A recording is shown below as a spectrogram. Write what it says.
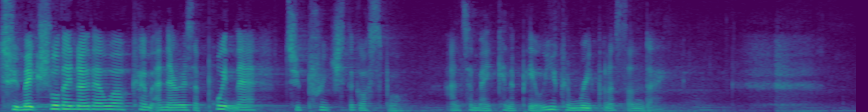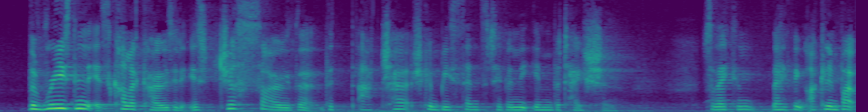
to make sure they know they're welcome, and there is a point there to preach the gospel and to make an appeal. You can reap on a Sunday. The reason it's colour coded is just so that the, our church can be sensitive in the invitation. So they can they think I can invite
